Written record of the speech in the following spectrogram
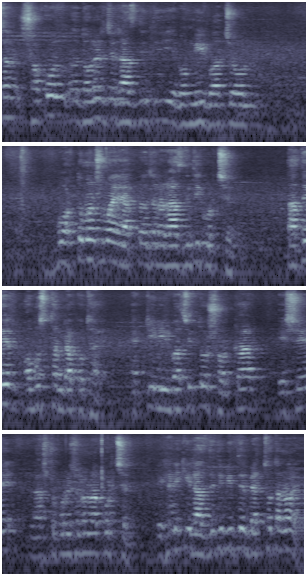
স্যার, সকল দলের যে রাজনীতি এবং নির্বাচন, বর্তমান সময়ে আপনারা যারা রাজনীতি করছেন, তাদের অবস্থানটা কোথায়? একটি নির্বাচিত সরকার এসে রাষ্ট্র পরিচালনা করছেন। এখানে কি রাজনীতিবিদদের ব্যর্থতা নয়?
